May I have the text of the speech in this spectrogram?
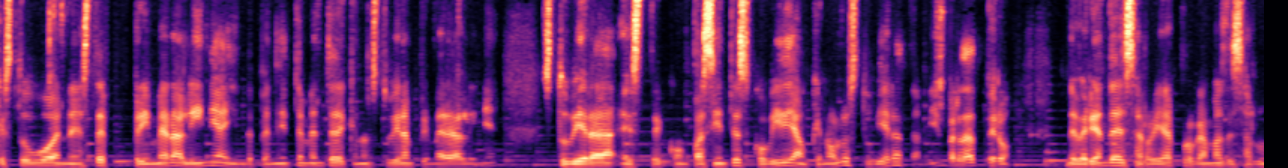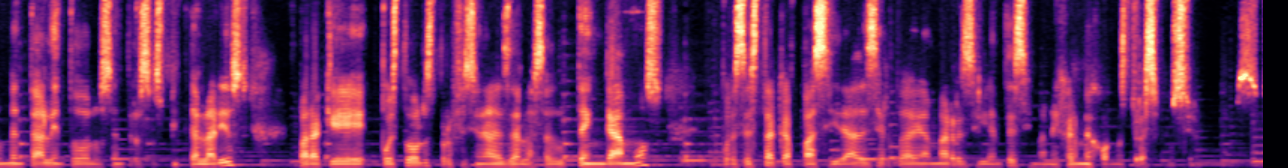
que, estuvo en esta primera línea, independientemente de que no estuviera en primera línea, estuviera este, con pacientes COVID, aunque no lo estuviera también, ¿verdad? Pero deberían de desarrollar programas de salud mental en todos los centros hospitalarios para que pues todos los profesionales de la salud tengamos pues esta capacidad de ser todavía más resilientes y manejar mejor nuestras emociones.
